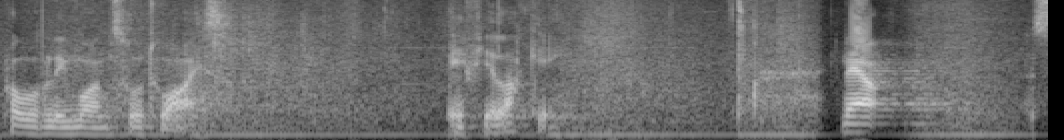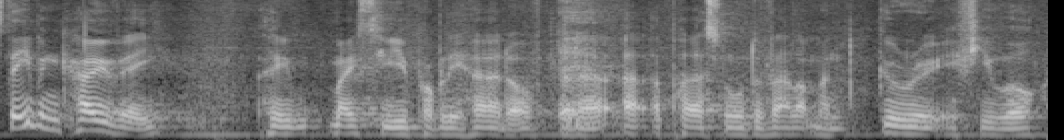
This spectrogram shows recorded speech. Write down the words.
probably once or twice, if you're lucky. Now, Stephen Covey, who most of you probably heard of, but a, a personal development guru, if you will,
